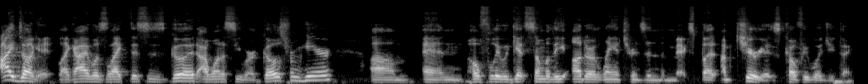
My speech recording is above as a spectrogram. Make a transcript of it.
I dug it. Like I was like, this is good. I want to see where it goes from here. Um, and hopefully we get some of the other lanterns in the mix. But I'm curious, Kofi, what do you think?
